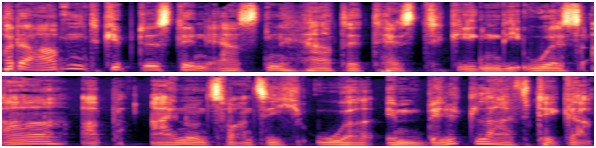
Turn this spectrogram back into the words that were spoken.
Heute Abend gibt es den ersten Härtetest gegen die USA ab 21 Uhr im Bild Live-Ticker.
